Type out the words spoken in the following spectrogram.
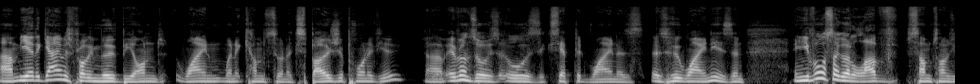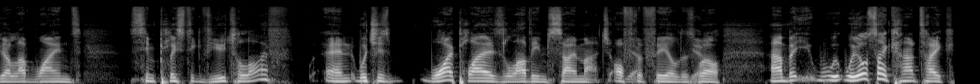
um, yeah, the game has probably moved beyond Wayne when it comes to an exposure point of view. Um, yeah. Everyone's always always accepted Wayne as, as who Wayne is, and and you've also got to love. Sometimes you got to love Wayne's simplistic view to life, and which is why players love him so much off yep. the field as yep. well. Um, but we also can't take.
